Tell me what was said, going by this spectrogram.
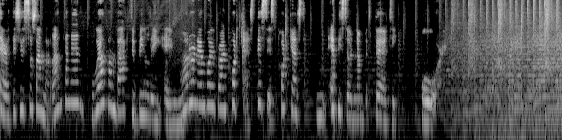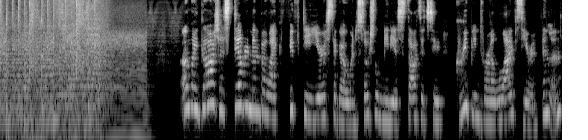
there, this is Susanna Rantanen. Welcome back to Building a Modern Employer Brand podcast. This is podcast episode number 34. Oh my gosh, I still remember like 50 years ago when social media started to creep into our lives here in Finland.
